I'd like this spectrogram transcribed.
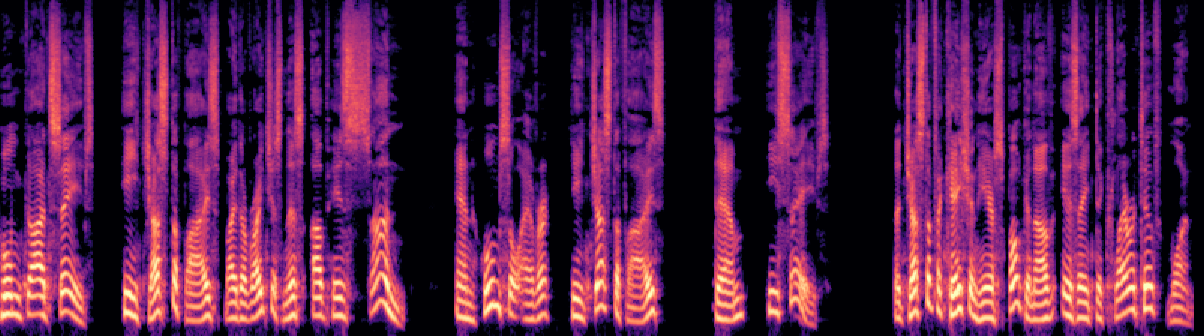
Whom God saves, he justifies by the righteousness of his Son, and whomsoever he justifies, them he saves. The justification here spoken of is a declarative one,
